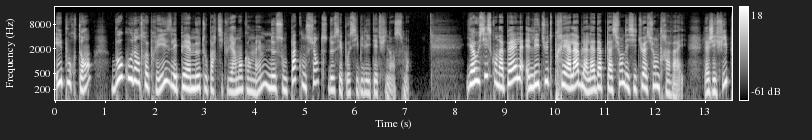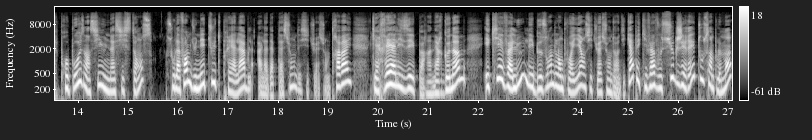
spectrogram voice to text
Et pourtant, beaucoup d'entreprises, les PME tout particulièrement quand même, ne sont pas conscientes de ces possibilités de financement. Il y a aussi ce qu'on appelle l'étude préalable à l'adaptation des situations de travail. La GFIP propose ainsi une assistance sous la forme d'une étude préalable à l'adaptation des situations de travail qui est réalisée par un ergonome et qui évalue les besoins de l'employé en situation de handicap et qui va vous suggérer tout simplement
